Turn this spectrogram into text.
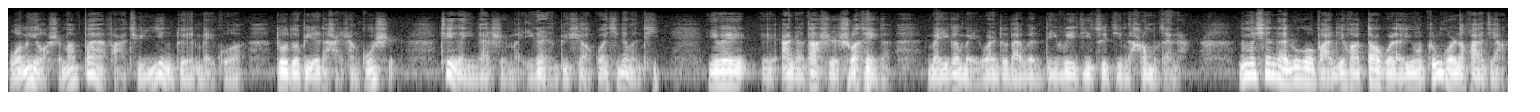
我们有什么办法去应对美国咄咄逼人的海上攻势？这个应该是每一个人必须要关心的问题。因为呃按照当时说那个，每一个美国人都在问离危机最近的航母在哪儿。那么现在如果把这句话倒过来用中国人的话讲，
